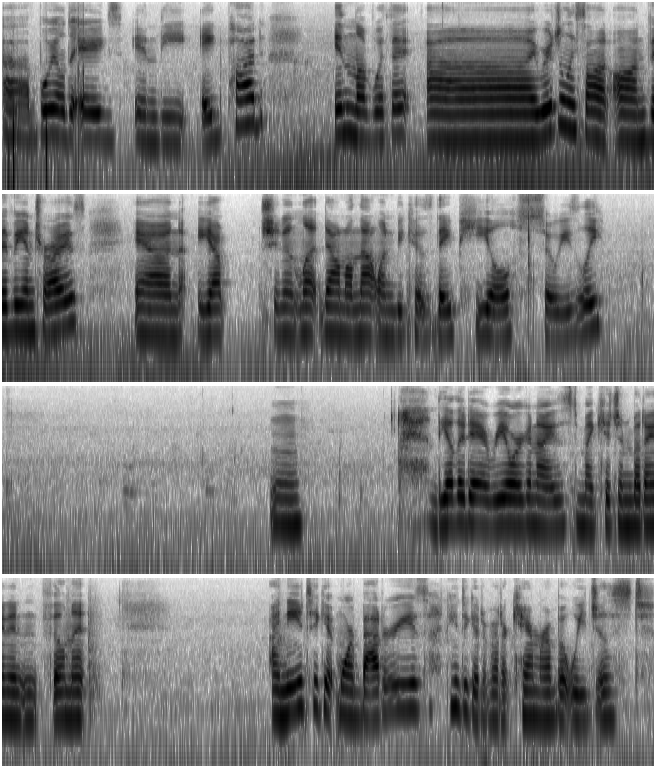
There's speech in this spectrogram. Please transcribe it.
uh, boiled eggs in the egg pod in love with it. Uh, I originally saw it on Vivian Tries, and yep, she didn't let down on that one because they peel so easily. Mm. The other day I reorganized my kitchen, but I didn't film it. I need to get more batteries. I need to get a better camera, but we just,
